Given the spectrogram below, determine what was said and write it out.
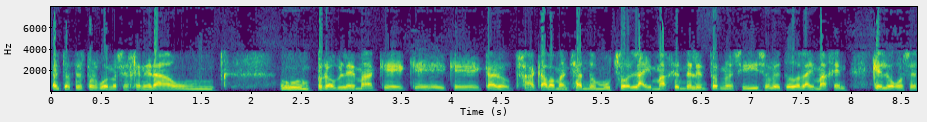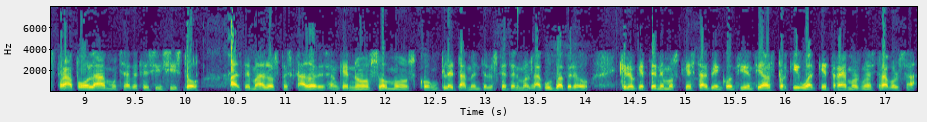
Entonces, pues bueno, se genera un, un problema que, que, que, claro, acaba manchando mucho la imagen del entorno en sí y sobre todo la imagen que luego se extrapola, muchas veces, insisto, al tema de los pescadores, aunque no somos completamente los que tenemos la culpa, pero creo que tenemos que estar bien concienciados porque igual que traemos nuestra bolsa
